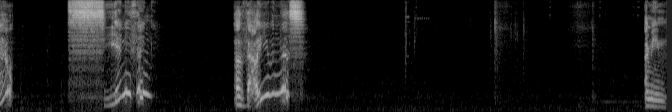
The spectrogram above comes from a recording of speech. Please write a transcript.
I don't see anything of value in this. I mean,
